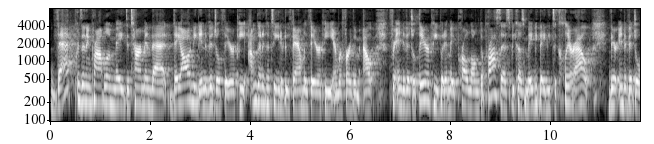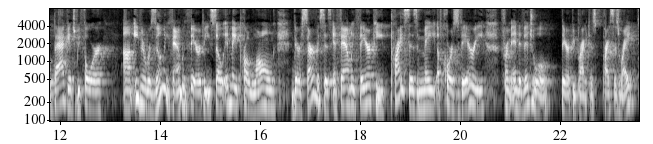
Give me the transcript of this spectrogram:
that presenting problem may determine that they all need individual therapy. I'm going to continue to do family therapy and refer them out for individual therapy, but it may prolong the process because maybe they need to clear out their individual baggage before um, even resuming family therapy. So it may prolong their services, and family therapy prices may, of course, vary from individual therapy practice prices, right?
